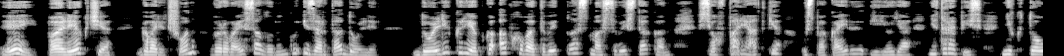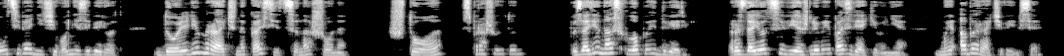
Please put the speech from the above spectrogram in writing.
«Эй, полегче!» — говорит Шон, вырывая соломинку изо рта Долли. Долли крепко обхватывает пластмассовый стакан. «Все в порядке», — успокаиваю ее я. «Не торопись, никто у тебя ничего не заберет. Долли мрачно косится на Шона. «Что?» — спрашивает он. Позади нас хлопает дверь. Раздается вежливое позвякивание. Мы оборачиваемся.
